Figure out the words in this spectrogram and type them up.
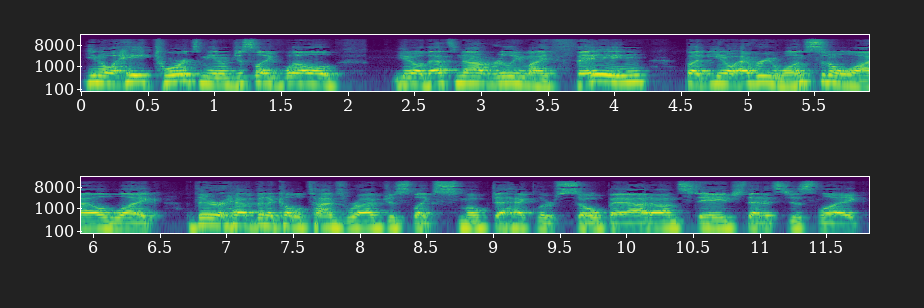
you know hate towards me. And i'm just like well you know that's not really my thing. But you know every once in a while like there have been a couple times where I've just like smoked a heckler so bad on stage that it's just like,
